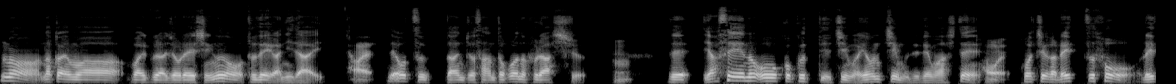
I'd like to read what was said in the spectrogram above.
まあ、中山バイクラジオレーシングのトゥデイが2台。はい。で、オツ男女さんのところのフラッシュ。うんで、野生の王国っていうチームが4チーム出てまして、はい。こっちがレッツ4、レッ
